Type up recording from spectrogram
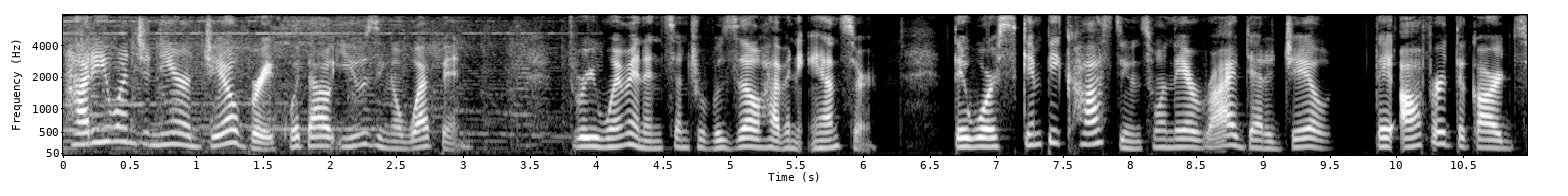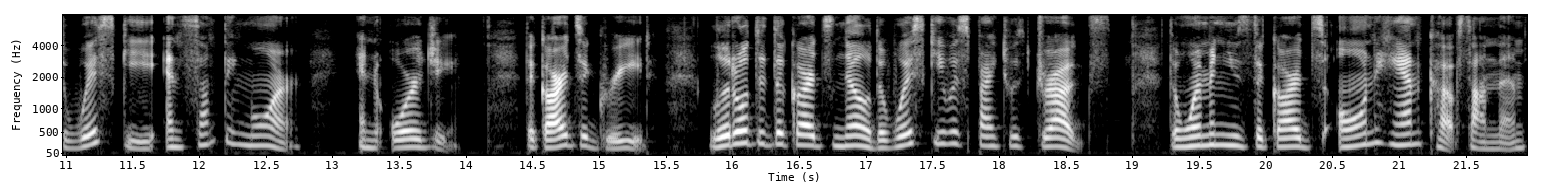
How do you engineer a jailbreak without using a weapon? Three women in central Brazil have an answer. They wore skimpy costumes when they arrived at a jail. They offered the guards whiskey and something more an orgy. The guards agreed. Little did the guards know the whiskey was spiked with drugs. The women used the guards' own handcuffs on them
